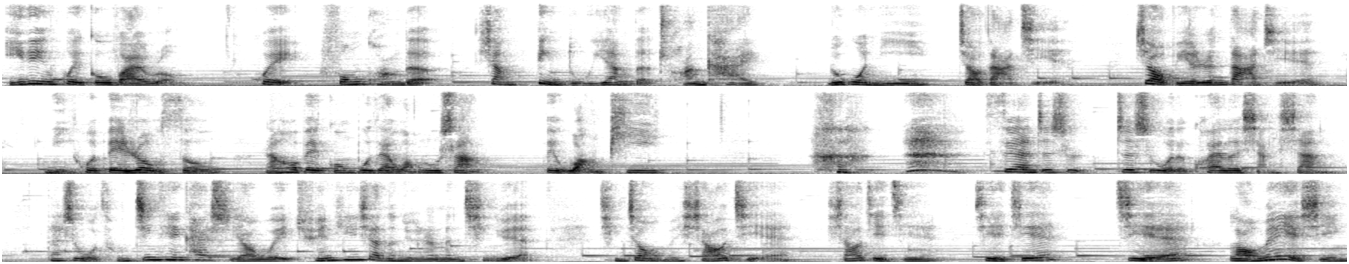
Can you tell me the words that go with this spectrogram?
一定会 go viral，会疯狂的像病毒一样的传开。如果你叫大姐，叫别人大姐，你会被肉搜，然后被公布在网络上，被网批。虽然这是这是我的快乐想象，但是我从今天开始要为全天下的女人们请愿。请叫我们小姐、小姐姐、姐姐、姐、老妹也行，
